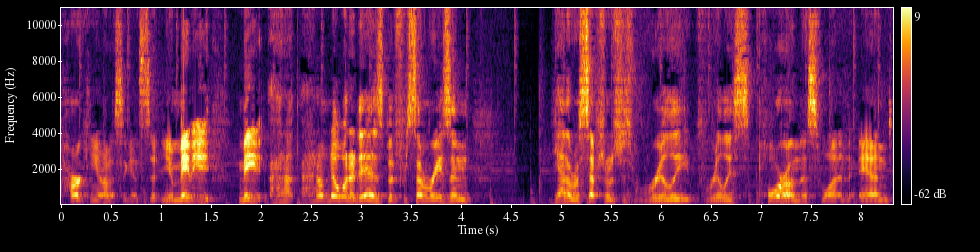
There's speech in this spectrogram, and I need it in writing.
harking on us against it. You know, maybe maybe I don't I don't know what it is, but for some reason, yeah, the reception was just really really poor on this one, and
